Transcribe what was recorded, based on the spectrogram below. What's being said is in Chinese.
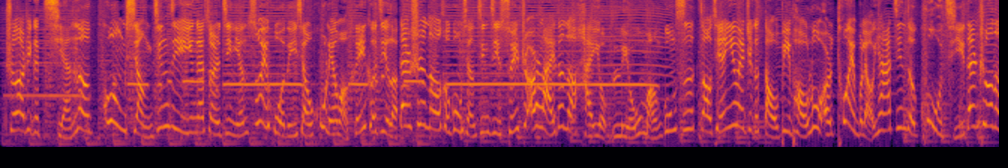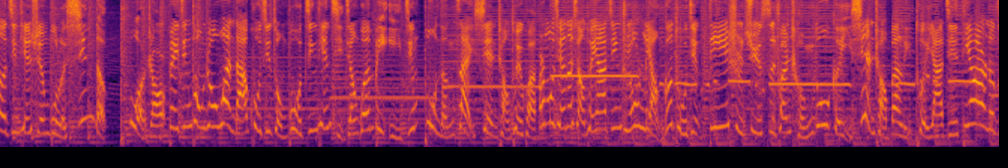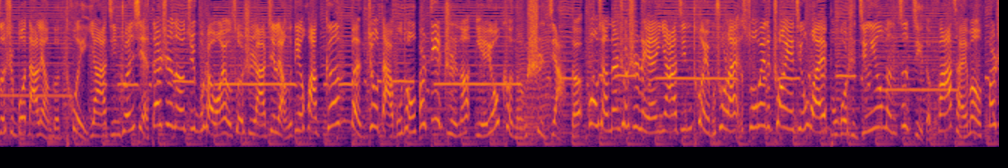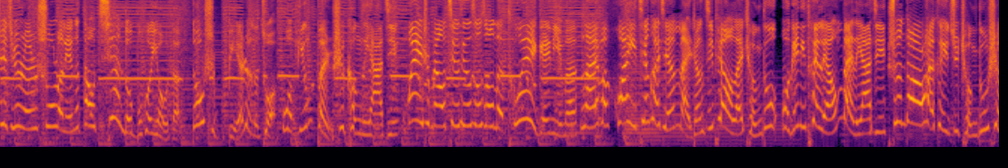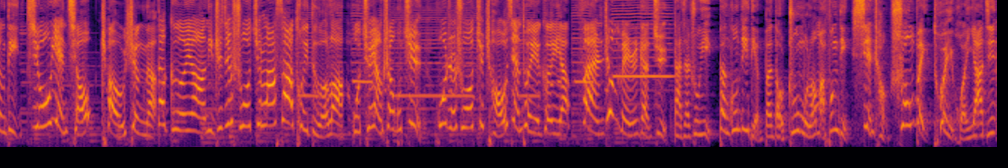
说到这个钱呢，共享经济应该算是今年最火的一项互联网黑科技了。但是呢，和共享经济随之而来的呢，还有流氓公司。早前因为这个倒闭跑路而退不了押金的酷骑单车呢，今天宣布了新的。破招！北京通州万达酷奇总部今天起将关闭，已经不能在现场退款。而目前呢，想退押金只有两个途径：第一是去四川成都可以现场办理退押金；第二呢，则是拨打两个退押金专线。但是呢，据不少网友测试啊，这两个电话根本就打不通，而地址呢，也有可能是假的。共享单车失联，押金退不出来，所谓的创业情怀不过是精英们自己的发财梦。而这群人输了，连个道歉都不会有的，都是别人的错。我凭本事坑的。押金为什么要轻轻松松的退给你们？来吧，花一千块钱买张机票来成都，我给你退两百的押金，顺道还可以去成都圣地九眼桥朝圣呢。大哥呀，你直接说去拉萨退得了，我缺氧上不去，或者说去朝鲜退也可以呀，反正没人敢去。大家注意，办公地点搬到珠穆朗玛峰顶，现场双倍退还押金。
